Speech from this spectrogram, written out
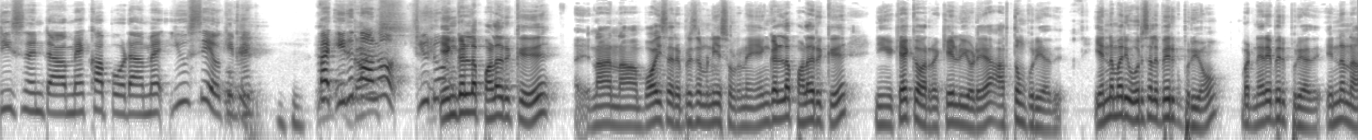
டீசெண்டா மேக்கப் போடாம யூ சே ஓகே பட் இருந்தாலும் யூ எங்கள்ல பலருக்கு நான் நான் பாய்ஸை ரெப்ரசென்ட் பண்ணியே சொல்கிறேன் எங்களில் பலருக்கு நீங்கள் கேட்க வர்ற கேள்வியோடைய அர்த்தம் புரியாது. என்ன மாதிரி ஒரு சில பேருக்கு புரியும் பட் நிறைய பேருக்கு புரியாது. என்னன்னா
